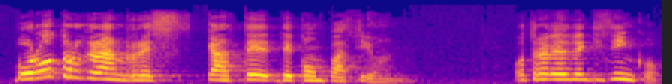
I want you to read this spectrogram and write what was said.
por otro gran rescate de compasión. Otra vez 25.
